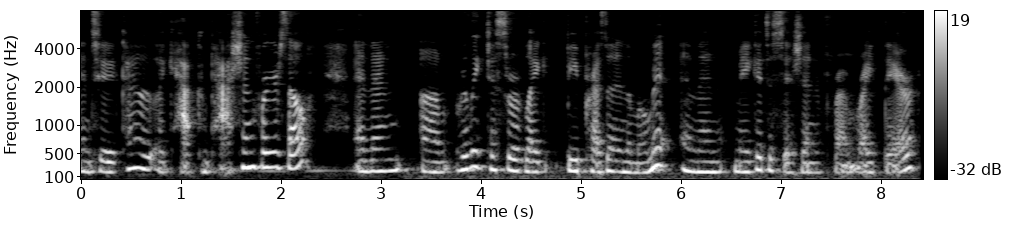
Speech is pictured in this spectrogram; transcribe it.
and to kind of like have compassion for yourself and then um, really just sort of like be present in the moment and then make a decision from right there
